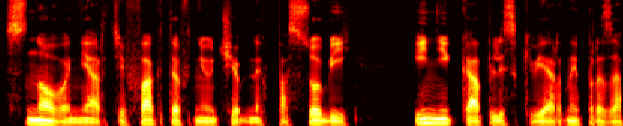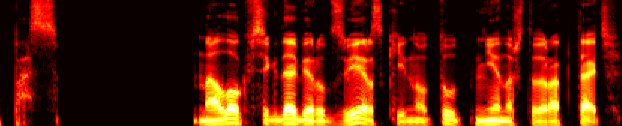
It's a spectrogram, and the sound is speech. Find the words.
Снова ни артефактов, ни учебных пособий и ни капли скверный про запас. Налог всегда берут зверский, но тут не на что роптать.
